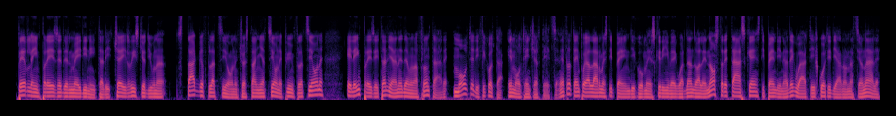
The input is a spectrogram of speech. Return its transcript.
per le imprese del Made in Italy. C'è il rischio di una stagflazione, cioè stagnazione più inflazione e le imprese italiane devono affrontare molte difficoltà e molte incertezze. Nel frattempo è allarme stipendi, come scrive, guardando alle nostre tasche, stipendi inadeguati, il quotidiano nazionale.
